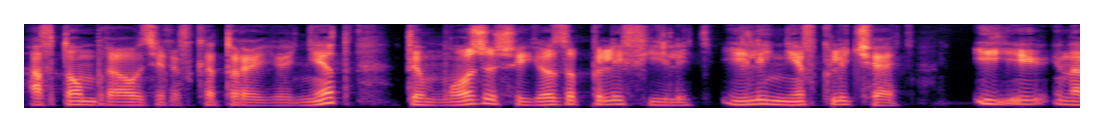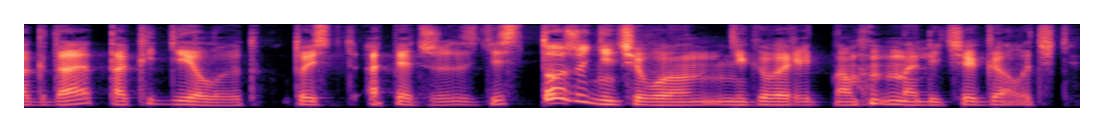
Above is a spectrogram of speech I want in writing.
а в том браузере, в котором ее нет, ты можешь ее заполифилить или не включать. И иногда так и делают. То есть, опять же, здесь тоже ничего не говорит нам наличие галочки.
